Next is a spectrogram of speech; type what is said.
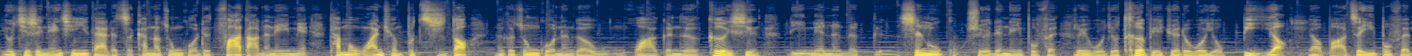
尤其是年轻一代的，只看到中国的发达的那一面，他们完全不知道那个中国那个文化跟这个个性里面的那个深入骨髓的那一部分。所以我就特别觉得我有必要要把这一部分，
